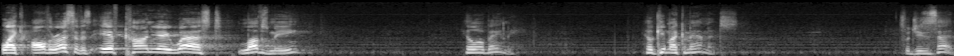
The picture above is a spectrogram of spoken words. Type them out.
Like all the rest of us, if Kanye West loves me, he'll obey me. He'll keep my commandments. That's what Jesus said.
